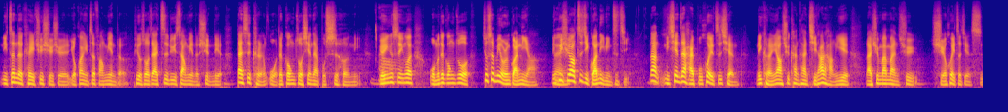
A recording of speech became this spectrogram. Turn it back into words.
你真的可以去学学有关于这方面的，譬如说在自律上面的训练，但是可能我的工作现在不适合你，原因是因为我们的工作就是没有人管你啊，你必须要自己管理你自己。那你现在还不会之前，你可能要去看看其他的行业，来去慢慢去学会这件事。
